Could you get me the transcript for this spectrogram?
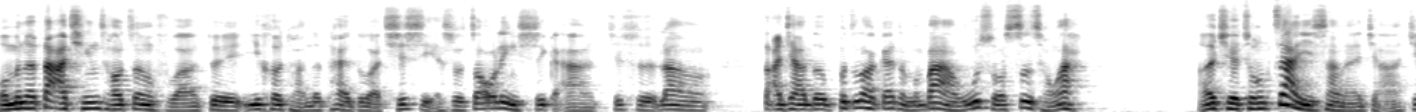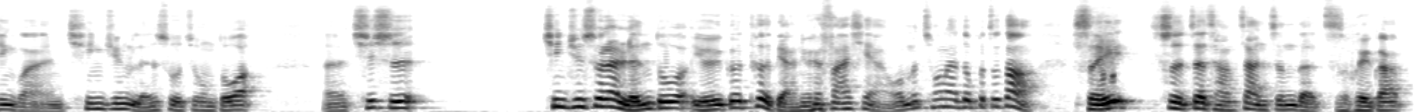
我们的大清朝政府啊，对义和团的态度啊，其实也是朝令夕改啊，就是让大家都不知道该怎么办，无所适从啊。而且从战役上来讲啊，尽管清军人数众多，呃，其实清军虽然人多，有一个特点，你会发现，我们从来都不知道谁是这场战争的指挥官，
